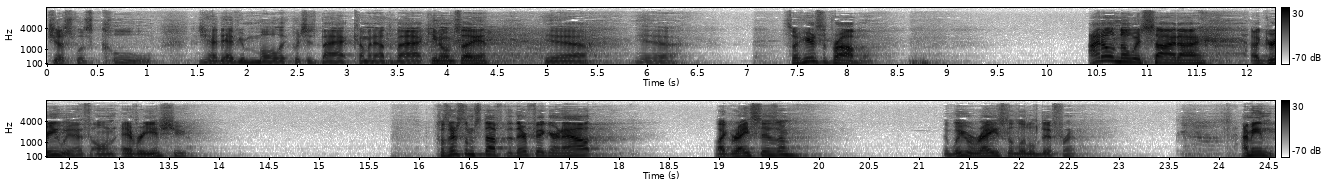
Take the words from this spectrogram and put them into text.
just was cool. Because you had to have your mullet, which is back, coming out the back. You know what I'm saying? Yeah, yeah. So here's the problem I don't know which side I agree with on every issue. Because there's some stuff that they're figuring out, like racism, that we were raised a little different. I mean,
